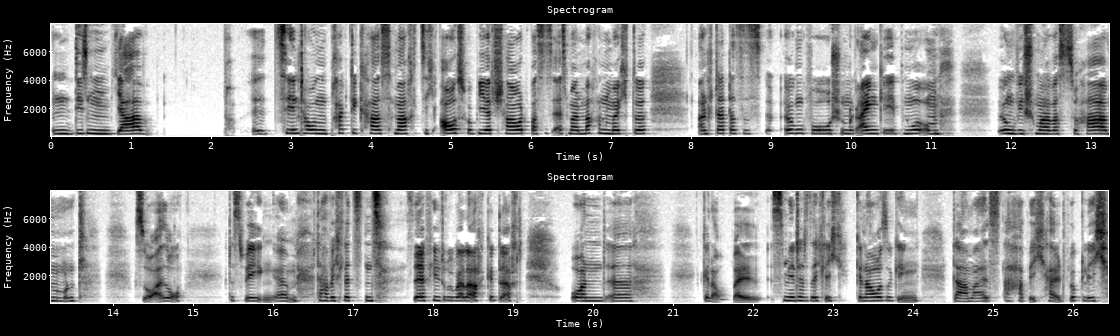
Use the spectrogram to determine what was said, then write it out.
in diesem Jahr 10.000 äh, Praktikas macht, sich ausprobiert, schaut, was es erstmal machen möchte, anstatt dass es irgendwo schon reingeht, nur um irgendwie schon mal was zu haben und so. Also deswegen, ähm, da habe ich letztens sehr viel drüber nachgedacht und äh, Genau, weil es mir tatsächlich genauso ging. Damals habe ich halt wirklich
